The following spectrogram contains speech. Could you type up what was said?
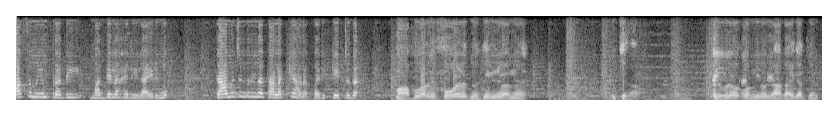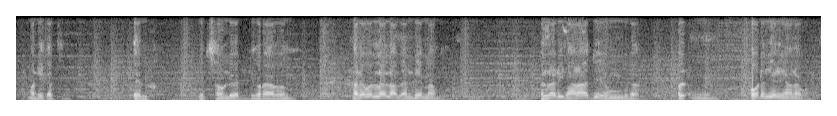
ആ സമയം പ്രതി മദ്യലഹരിയിലായിരുന്നു. രാമചന്ദ്രന്റെ തലയ്ക്കാണ് പരിക്കേറ്റത്. മാപ്പ് പറഞ്ഞ് പോയെടുത്ത് തിരിഞ്ഞു വന്ന് കുത്തിയതാണ്. ഒരു ഒന്നുമില്ല. കൈ കത്തി. മടി കത്തി. സൗണ്ട് കേട്ടിട്ട് കുറേ ആൾ വന്നു. നല്ല വെള്ളമല്ല അത് എം ഡി എം ആണ്. വെള്ളടി ഞാനാ ഇവിടെ കോടഞ്ചേരി ഞാനാ കൊണ്ട്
